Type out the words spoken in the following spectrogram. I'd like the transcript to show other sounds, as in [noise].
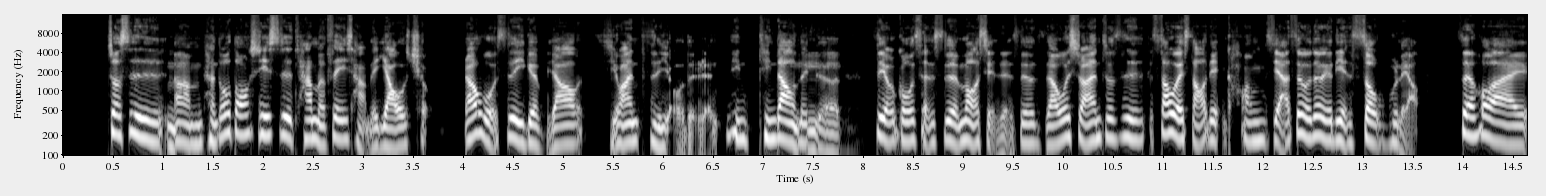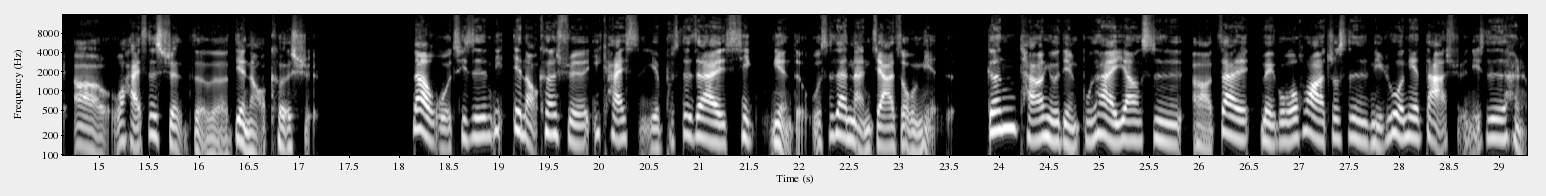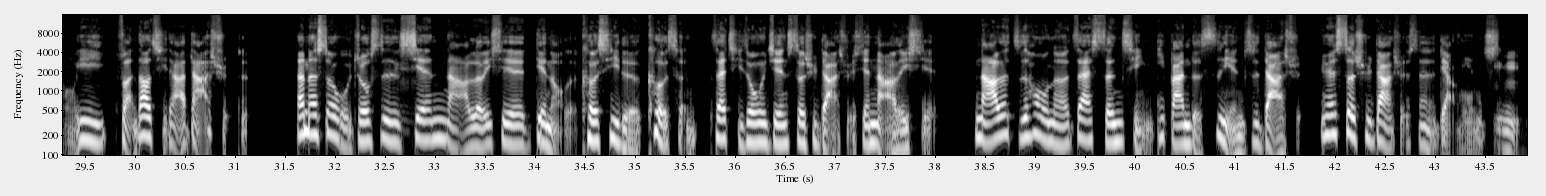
就是嗯，很多东西是他们非常的要求，然后我是一个比较喜欢自由的人，听听到那个自由工程师的冒险人生就知道，我喜欢就是稍微少点框架，所以我就有点受不了。所以后来啊、呃，我还是选择了电脑科学。那我其实电脑科学一开始也不是在信念的，我是在南加州念的。跟台湾有点不太一样是，是、呃、啊，在美国的话，就是你如果念大学，你是很容易转到其他大学的。那那时候我就是先拿了一些电脑的科系的课程，在其中一间社区大学先拿了一些，拿了之后呢，再申请一般的四年制大学，因为社区大学是两年制。嗯，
